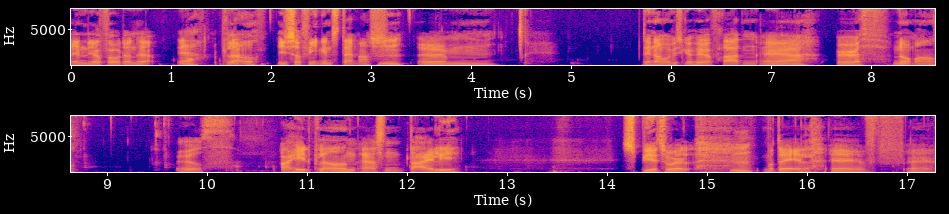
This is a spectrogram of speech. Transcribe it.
endelig at få den her Ja. plade i så fin en stand også. Mm. Øhm, det nummer, vi skal høre fra den, er Earth-nummeret. Earth. Og hele pladen er sådan dejlig, spirituel Mm. model. Øh, øh,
